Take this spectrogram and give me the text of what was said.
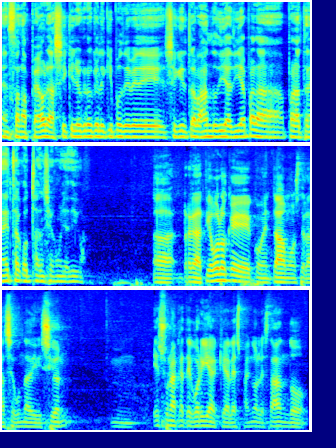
en zonas peores. Así que yo creo que el equipo debe de seguir trabajando día a día para, para tener esta constancia, como ya digo. Uh, relativo a lo que comentábamos de la segunda división, es una categoría que al español le está dando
